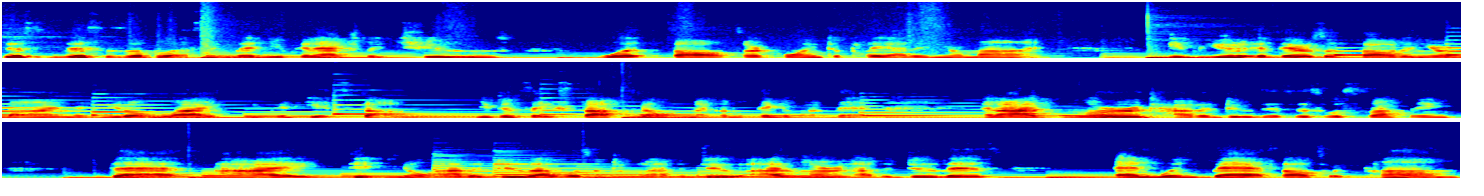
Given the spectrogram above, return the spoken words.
This this is a blessing that you can actually choose what thoughts are going to play out in your mind if you if there's a thought in your mind that you don't like, you can hit stop. You can say stop. No, I'm not going to think about that. And I've learned how to do this. This was something that I didn't know how to do. I wasn't taught how to do. I learned how to do this, and when bad thoughts would come,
